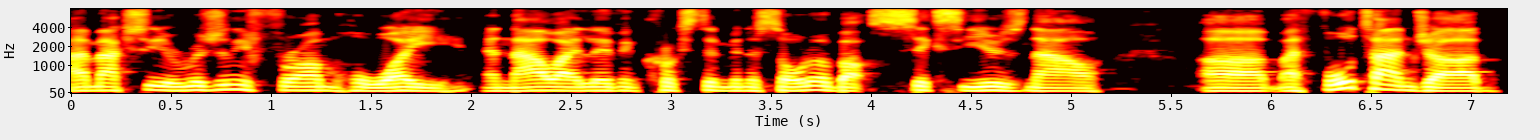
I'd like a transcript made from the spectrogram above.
I'm actually originally from Hawaii, and now I live in Crookston, Minnesota, about six years now. Uh, my full time job,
